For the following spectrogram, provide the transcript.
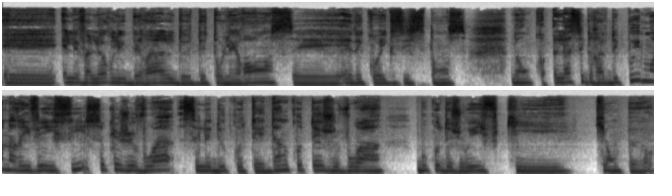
et, les valeurs libérales de, tolérance et, de coexistence. Donc là, c'est grave. Depuis mon arrivée ici, ce que je vois, c'est les deux côtés. D'un côté, je vois beaucoup de juifs qui, qui ont peur,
